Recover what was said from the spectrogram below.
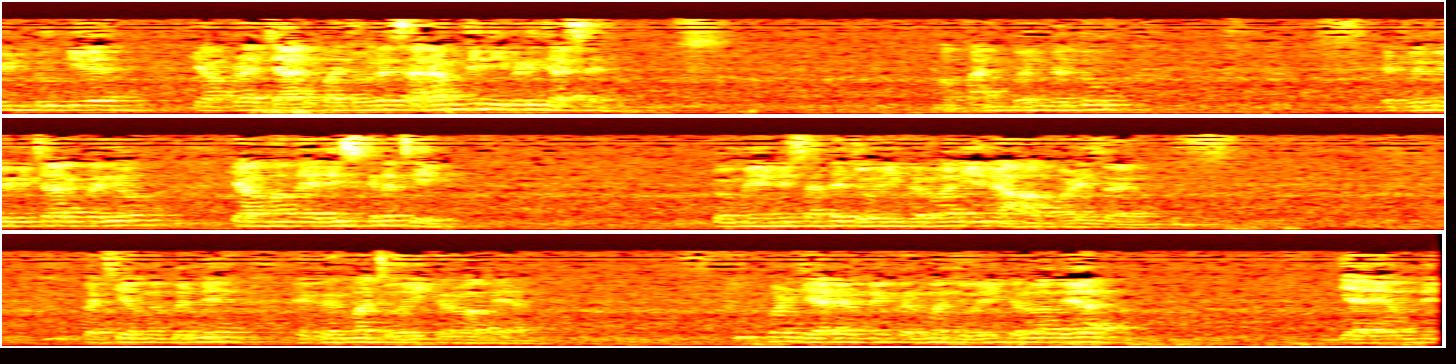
પિન્ટુ કે આપણા ચાર પાંચ વર્ષ આરામથી નીકળી જશે. મકાન બંધ હતું. એટલે મેં વિચાર કર્યો કે આમાં કઈ રિસ્ક નથી. તો મેં એની સાથે ચોરી કરવાની એને હા પાડી સાહેબ. પછી અમે બંને એ ઘરમાં ચોરી કરવા ગયા. પણ જ્યારે અમે ઘરમાં ચોરી કરવા ગયા, ત્યારે અમને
